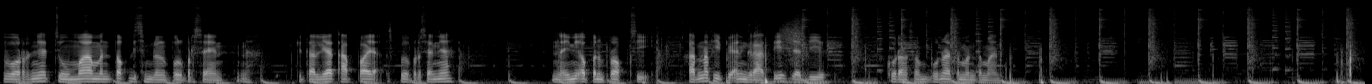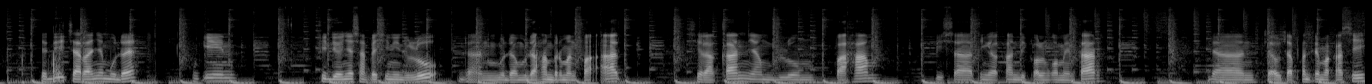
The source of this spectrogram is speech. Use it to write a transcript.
warnya cuma mentok di 90% nah kita lihat apa ya 10% nya nah ini open proxy. Karena VPN gratis jadi kurang sempurna teman-teman. Jadi caranya mudah ya. mungkin videonya sampai sini dulu dan mudah-mudahan bermanfaat. Silakan yang belum paham bisa tinggalkan di kolom komentar. Dan saya ucapkan terima kasih.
